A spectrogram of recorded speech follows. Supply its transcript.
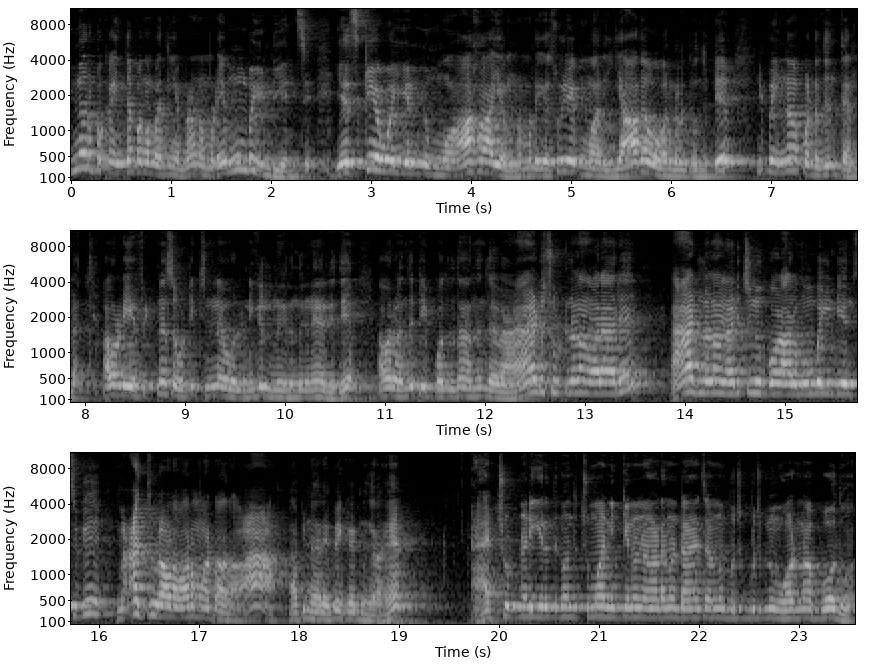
இன்னொரு பக்கம் இந்த பக்கம் பார்த்தீங்க அப்படின்னா நம்முடைய மும்பை இந்தியன்ஸ் எஸ்கேஒய் என்னும் ஆகாயம் நம்முடைய சூரியகுமார் யாதவ் அவர்களுக்கு வந்துட்டு இப்போ என்ன பண்ணுறதுன்னு தெரில அவருடைய ஃபிட்னஸை ஒட்டி சின்ன ஒரு நிகழ்வு இருந்துக்கினே இருக்குது. அவர் வந்துட்டு இப்போது தான் வந்து இந்த ஆடு ஷூட்லலாம் வராரு. ஆட்லலாம் நடிச்சுன்னு போகிறாரு மும்பை இந்தியன்ஸுக்கு மேட்ச் விளாட வர மாட்டாரா அப்படின்னு நிறைய பேர் கேட்டுக்கிறாங்க ஆட் ஷூட் நடிக்கிறதுக்கு வந்து சும்மா நிற்கணும் ஆடணும் டான்ஸ் ஆடணும் புச்சுக்கு புச்சுக்குன்னு ஓடினா போதும்.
